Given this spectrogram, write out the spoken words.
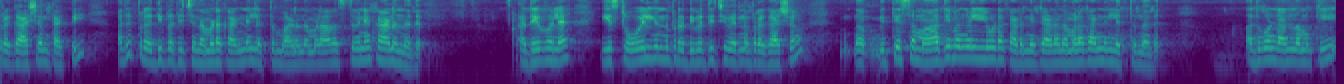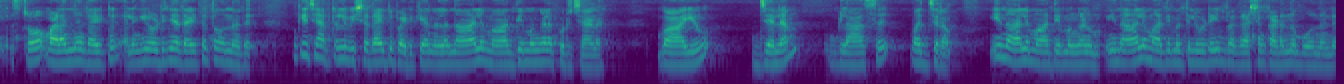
പ്രകാശം തട്ടി അത് പ്രതിപതിച്ച് നമ്മുടെ കണ്ണിലെത്തുമ്പോഴാണ് നമ്മൾ ആ വസ്തുവിനെ കാണുന്നത്. അതേപോലെ ഈ സ്ട്രോയിൽ നിന്ന് പ്രതിപദിച്ച് വരുന്ന പ്രകാശം വ്യത്യസ്ത മാധ്യമങ്ങളിലൂടെ കടന്നിട്ടാണ് നമ്മളെ കണ്ണിലെത്തുന്നത്. അതുകൊണ്ടാണ് നമുക്ക് ഈ സ്ട്രോ വളഞ്ഞതായിട്ട് അല്ലെങ്കിൽ ഒടിഞ്ഞതായിട്ട് തോന്നുന്നത്. നമുക്ക് ഈ ചാപ്റ്ററിൽ വിശദമായിട്ട് പഠിക്കാനുള്ള നാല് മാധ്യമങ്ങളെക്കുറിച്ചാണ്. വായു ജലം ഗ്ലാസ് വജ്രം. ഈ നാല് മാധ്യമങ്ങളും ഈ നാല് മാധ്യമത്തിലൂടെയും പ്രകാശം കടന്നു പോകുന്നുണ്ട്.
